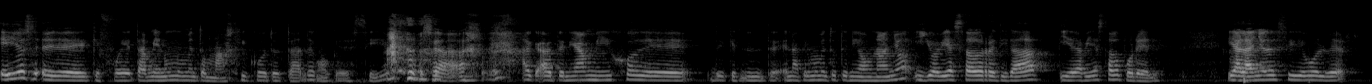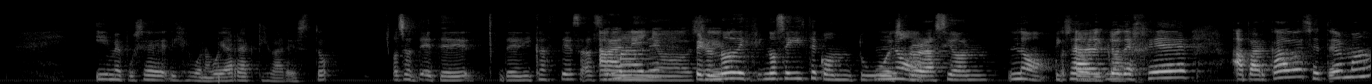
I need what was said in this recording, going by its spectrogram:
Ellos, eh, que fue también un momento mágico total, tengo que decir. O sea, tenía a mi hijo de, de que en aquel momento tenía un año y yo había estado retirada y había estado por él. Y al año decidí volver y me puse, dije, bueno, voy a reactivar esto. O sea, te, te- te dedicaste a ser A madre, niños, pero sí. no, dej- no seguiste con tu No. exploración. No, o sea, Pictórica. lo dejé aparcado ese tema.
